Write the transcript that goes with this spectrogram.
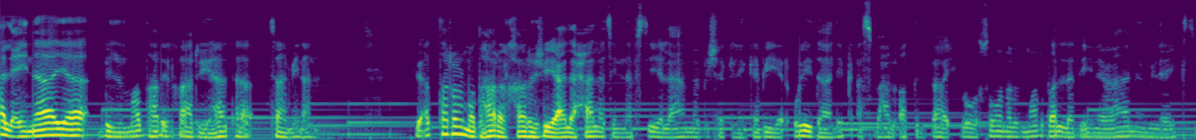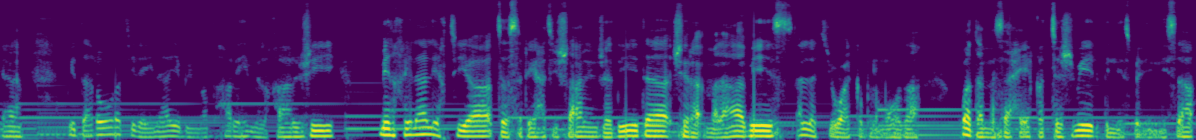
العناية بالمظهر الخارجي هذا ثامنا. يؤثر المظهر الخارجي على حالة النفسية العامة بشكل كبير ولذلك أصبح الأطباء يوصون بالمرضى الذين يعانون من الاكتئاب بضرورة العناية بمظهرهم الخارجي من خلال اختيار تسريحة شعر جديدة شراء ملابس التي تواكب الموضة. وضع مساحيق التجميل بالنسبة للنساء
